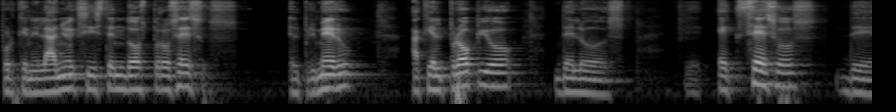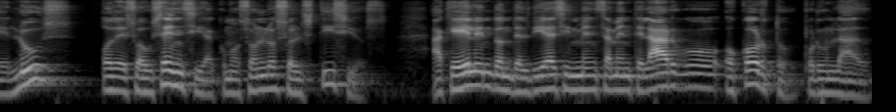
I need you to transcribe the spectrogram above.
porque en el año existen dos procesos. El primero, aquel propio de los eh, excesos de luz o de su ausencia, como son los solsticios, aquel en donde el día es inmensamente largo o corto, por un lado,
